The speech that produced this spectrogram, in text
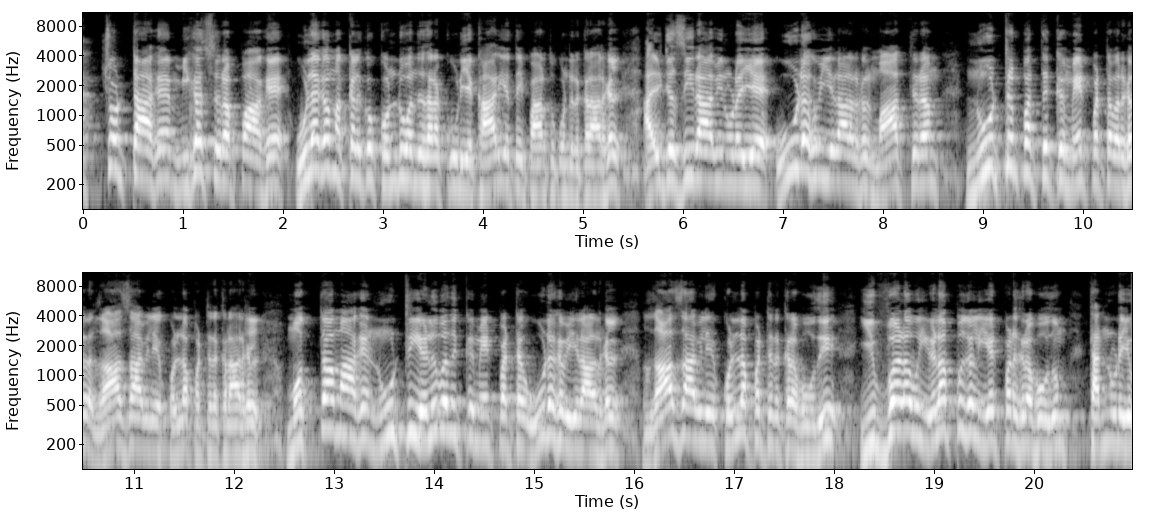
அச்சொட்டாக மிக சிறப்பாக உலக மக்களுக்கு கொண்டு வந்து தரக்கூடிய காரியத்தை பார்த்து கொண்டிருக்கிறார்கள். அல் ஜசீராவினுடைய ஊடகவியலாளர்கள் மாத்திரம் நூற்று பத்துக்கு மேற்பட்டவர்கள் காசாவிலே கொல்லப்பட்டிருக்கிறார்கள். மொத்தமாக நூற்றி எழுபதுக்கு மேற்பட்ட ஊடகவியலாளர்கள் காசாவிலே கொல்லப்பட்டிருக்கிற போது இவ்வளவு இழப்புகள் ஏற்படுகிற போதும் தன்னுடைய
